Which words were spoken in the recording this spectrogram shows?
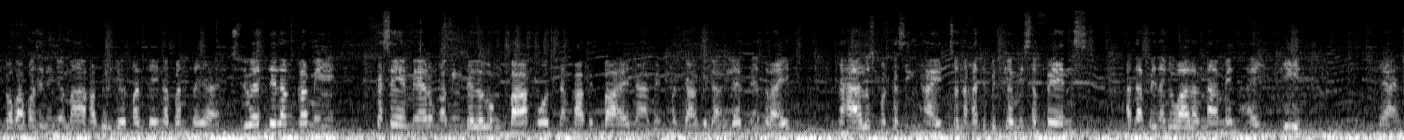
Kung mapapansin nyo mga ka-villager, pantay na pantayan. Swerte lang kami kasi meron kaming dalawang bakod ng kapitbahay namin magkabila left and right na halos magkasing height. So nakatipid kami sa fence. At ang pinagawa lang namin ay gate. Yan.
